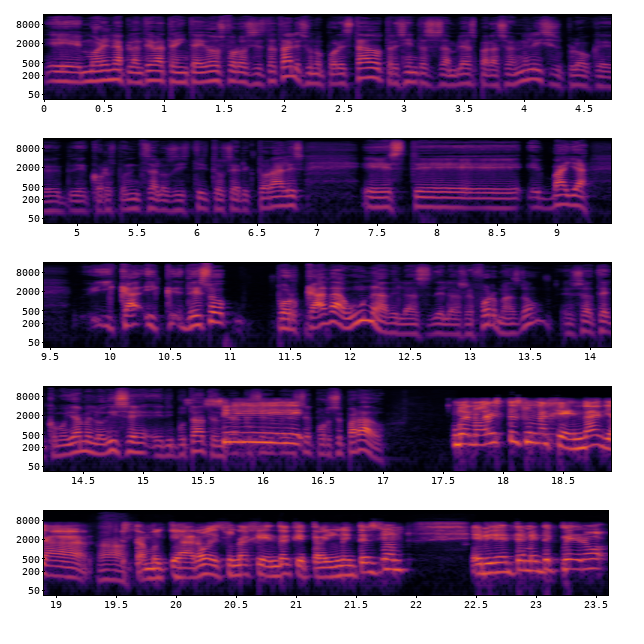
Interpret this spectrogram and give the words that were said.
Eh, Morena planteaba 32 foros estatales, uno por estado, 300 asambleas para su análisis, supongo que de- correspondientes a los distritos electorales. Este, eh, vaya, y, de eso por cada una de las de las reformas, ¿no? O sea, te- como ya me lo dice eh, diputada, tendría que ser- verse por separado. Bueno, esta es una agenda, ya está muy claro, es una agenda que trae una intención, evidentemente, pero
